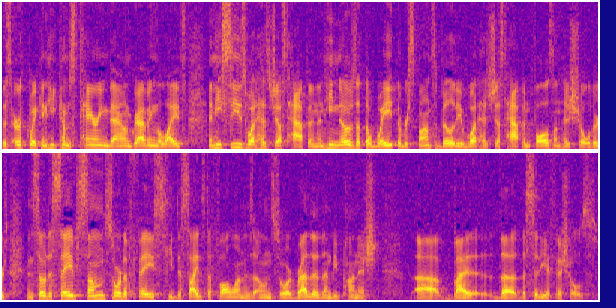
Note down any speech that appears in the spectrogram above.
this earthquake and he comes tearing down, grabbing the lights, and he sees what has just happened. And he knows that the weight, the responsibility of what has just happened falls on his shoulders. And so, to save some sort of face, he decides to fall on his own sword rather than be punished uh, by the, the city officials.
